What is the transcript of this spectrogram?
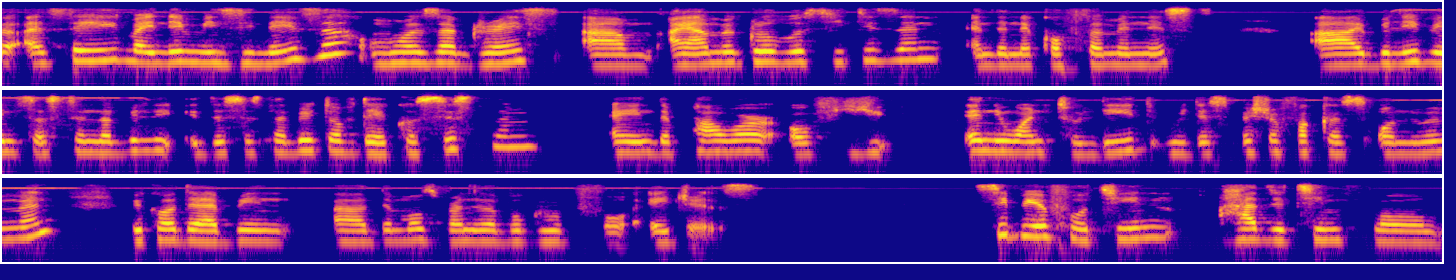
so I say my name is Ineza Moza Grace. Um, I am a global citizen and an ecofeminist. I believe in sustainability, the sustainability of the ecosystem and in the power of you, anyone to lead with a special focus on women because they have been uh, the most vulnerable group for ages. CBA 14 had a team for,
